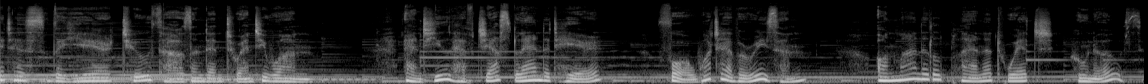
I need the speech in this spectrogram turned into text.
It is the year 2021, and you have just landed here, for whatever reason, on my little planet, which, who knows,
